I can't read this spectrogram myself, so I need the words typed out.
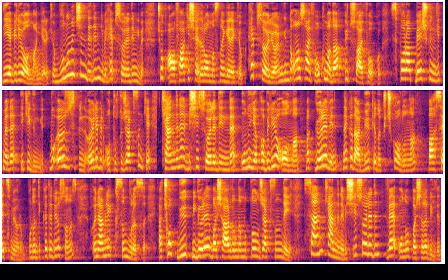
diyebiliyor olman gerekiyor. Bunun için dediğim gibi hep söylediğim gibi çok afaki şeyler olmasına gerek yok. Hep söylüyorum günde 10 sayfa okumada 3 sayfa oku. Spora 5 gün gitmede 2 gün git. Bu öz disiplini öyle bir oturtacaksın ki kendine bir şey söylediğinde onu yapabiliyor olman. Bak görevin ne kadar büyük ya da küçük olduğundan bahsetmiyorum. Burada dikkat ediyorsanız önemli kısım burası. Ya çok büyük bir görev başardığında mutlu olacaksın değil. Sen kendine bir şey söyledin ve onu başarabildin.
